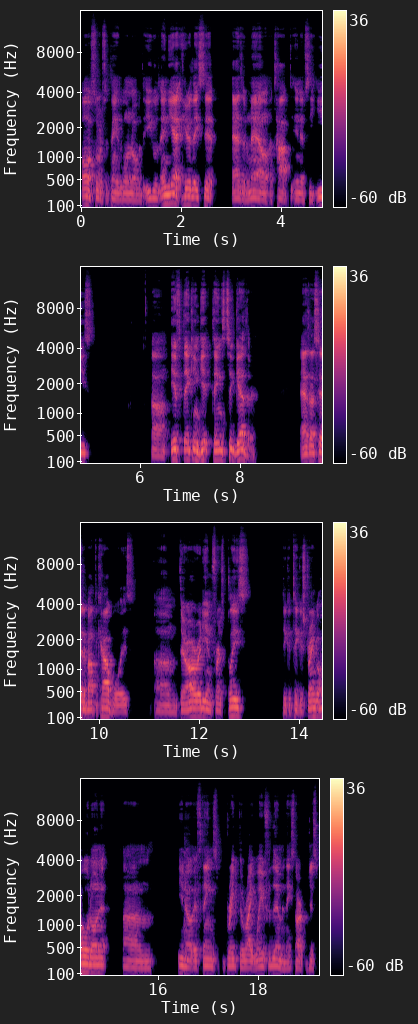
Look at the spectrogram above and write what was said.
all sorts of things going on with the Eagles, and yet here they sit as of now atop the NFC East. Um, if they can get things together, as I said about the Cowboys, um, they're already in first place. They could take a stranglehold on it. Um, you know, if things break the right way for them and they start just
